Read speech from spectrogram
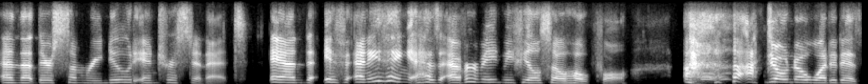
and that there's some renewed interest in it. And if anything has ever made me feel so hopeful, I don't know what it is.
